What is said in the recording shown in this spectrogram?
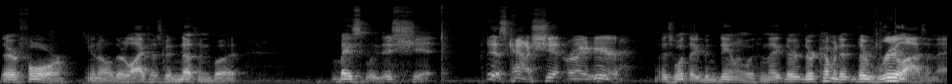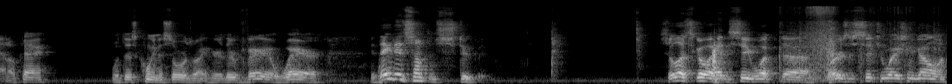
Therefore, you know, their life has been nothing but basically this shit. This kind of shit right here is what they've been dealing with, and they they're they're coming to they're realizing that okay, with this Queen of Swords right here, they're very aware that they did something stupid. So let's go ahead and see what uh, where's this situation going.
